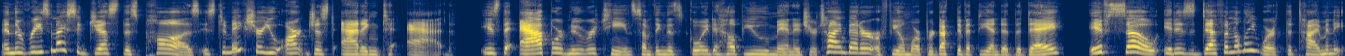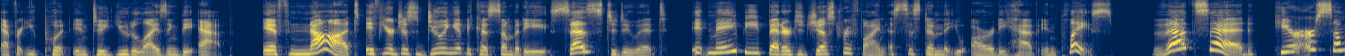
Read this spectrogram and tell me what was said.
And the reason I suggest this pause is to make sure you aren't just adding to add. Is the app or new routine something that's going to help you manage your time better or feel more productive at the end of the day? If so, it is definitely worth the time and the effort you put into utilizing the app. If not, if you're just doing it because somebody says to do it, it may be better to just refine a system that you already have in place. That said, here are some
